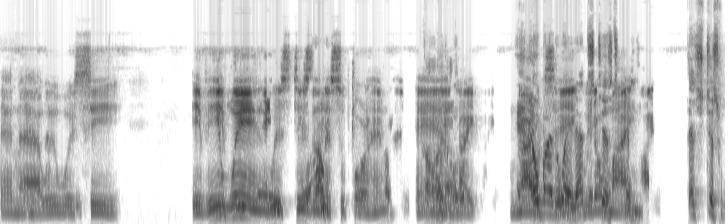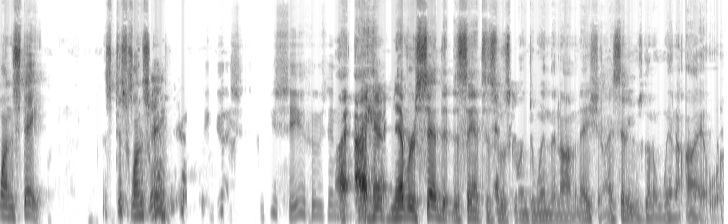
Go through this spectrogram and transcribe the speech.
and uh, we will see if he wins. We're still gonna support him, and like And, oh, by the way, that's just mind. that's just one state. It's just one state. Hey, Goose, you see who's in? I, I had never said that DeSantis was going to win the nomination. I said he was going to win Iowa.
